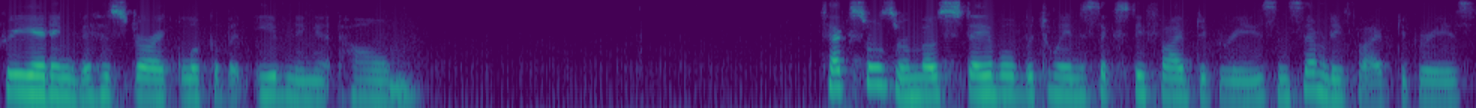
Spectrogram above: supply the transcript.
creating the historic look of an evening at home. Textiles are most stable between 65 degrees and 75 degrees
